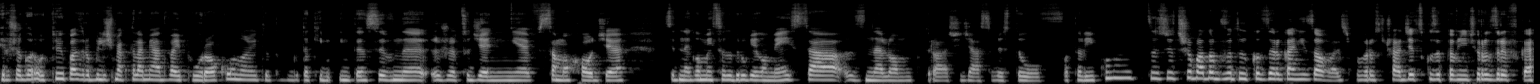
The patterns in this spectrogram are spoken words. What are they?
pierwszego road tripa zrobiliśmy, jak Tala miała 2,5 roku, no i to, to był taki intensywny, że codziennie w samochodzie z jednego miejsca do drugiego miejsca z Nelą, która siedziała sobie z tyłu w foteliku. No i to się trzeba dobrze tylko zorganizować. Po prostu trzeba dziecku zapewnić rozrywkę.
